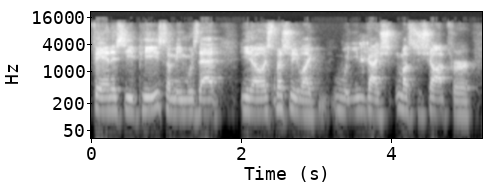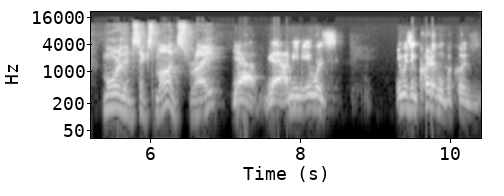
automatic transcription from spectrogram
fantasy piece? I mean, was that you know, especially like what you guys must have shot for more than six months, right? Yeah, yeah. I mean, it was it was incredible because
